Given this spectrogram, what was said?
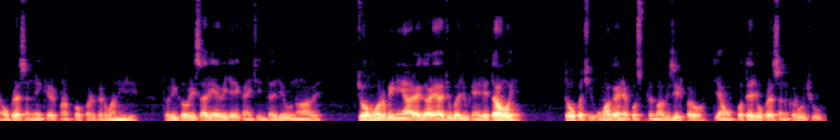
અને ઓપરેશનની કેર પણ પ્રોપર કરવાની રહે. તો રિકવરી સારી આવી જાય, કાંઈ ચિંતા જેવું ન આવે. જો મોરબીની આડેગાળે આજુબાજુ ક્યાંય રહેતા હોય, તો પછી ઉમા ગાયનેક હોસ્પિટલમાં વિઝિટ કરો. ત્યાં હું પોતે જ ઓપરેશન કરું છું.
